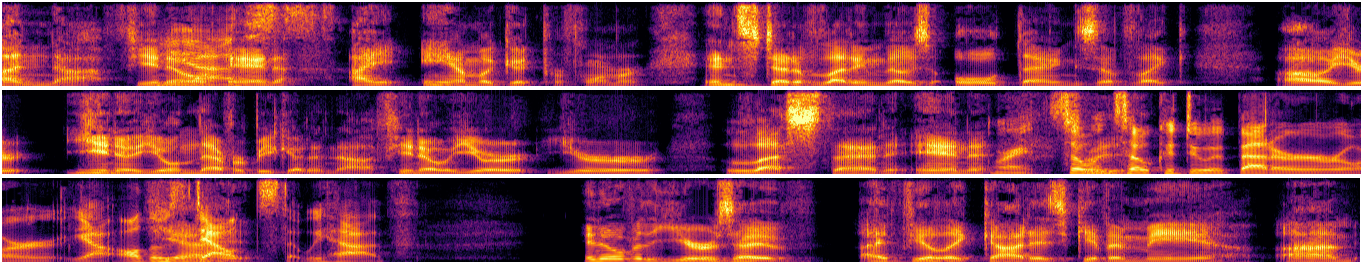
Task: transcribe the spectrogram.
enough, you know, Yes. and I am a good performer instead of letting those old things of like, oh, you're, you know, you'll never be good enough. You know, you're, you're less than and Right. So and so could do it better or yeah, all those Yeah. doubts that we have. And over the years, I've I feel like God has given me um,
